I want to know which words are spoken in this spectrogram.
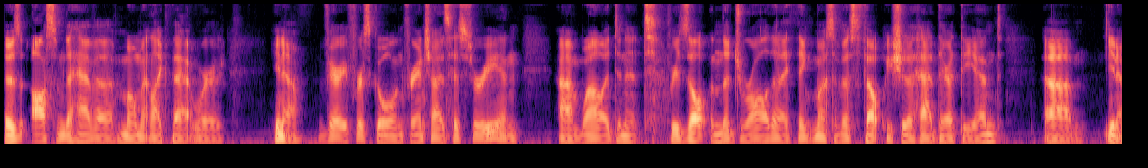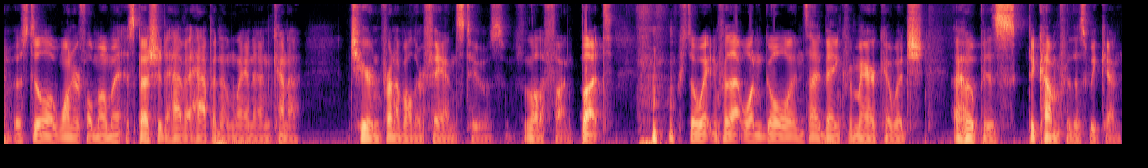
it was awesome to have a moment like that where you know very first goal in franchise history and. Um, while it didn't result in the draw that I think most of us felt we should have had there at the end, um, you know, it was still a wonderful moment, especially to have it happen in Atlanta and kind of cheer in front of all their fans too. It was, it was a lot of fun. But we're still waiting for that one goal inside Bank of America, which I hope is to come for this weekend.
